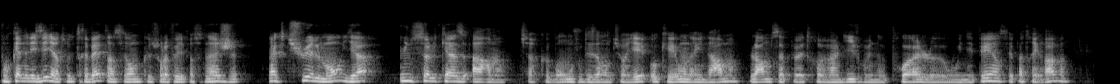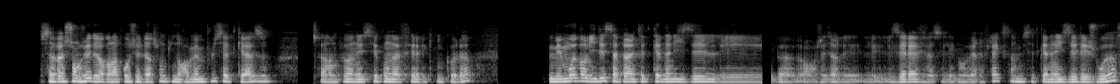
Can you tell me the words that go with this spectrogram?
Pour canaliser, il y a un truc très bête, hein, c'est donc que sur la feuille des personnages, actuellement, il y a une seule case arme. C'est-à-dire que bon, on joue des aventuriers, ok, on a une arme. L'arme, ça peut être un livre, une poêle ou une épée, hein, c'est pas très grave. Ça va changer d'ailleurs dans la prochaine version qui n'aura même plus cette case. C'est un peu un essai qu'on a fait avec Nicolas. Mais moi, dans l'idée, ça permettait de canaliser les. Bah, alors, dire les, élèves, c'est les mauvais réflexes, hein, mais c'est de canaliser les joueurs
